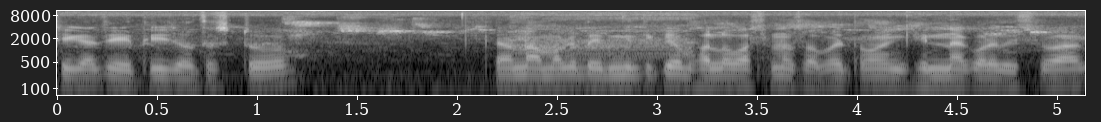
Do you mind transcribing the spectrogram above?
ঠিক আছে, এতেই যথেষ্ট। কেননা আমাকে তো এমনি থেকে ভালোবাসে না, সবাই তোমাকে ঘৃণা করে বেশিরভাগ।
